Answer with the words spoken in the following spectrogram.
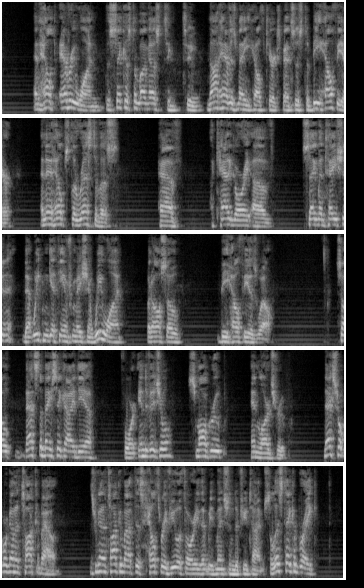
and help everyone, the sickest among us, to, to not have as many healthcare expenses, to be healthier, and that helps the rest of us have a category of segmentation that we can get the information we want, but also be healthy as well. So that's the basic idea for individual, small group, and large group. Next, what we're going to talk about is we're going to talk about this health review authority that we've mentioned a few times. So let's take a break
